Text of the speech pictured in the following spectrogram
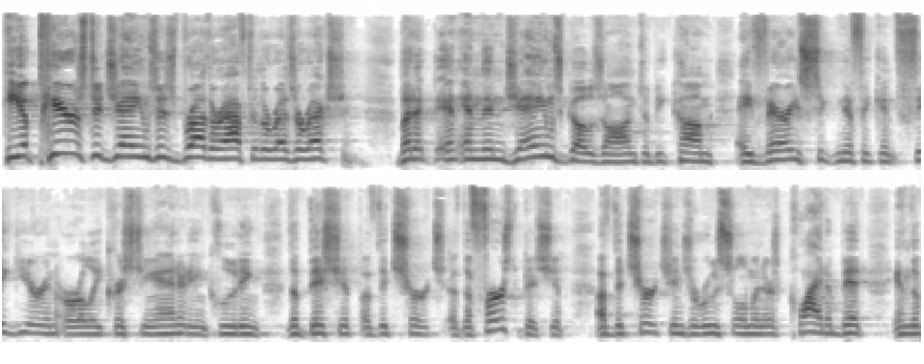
He appears to James, his brother, after the resurrection. But it, and, and then James goes on to become a very significant figure in early Christianity, including the bishop of the church, of the first bishop of the church in Jerusalem. And there's quite a bit in the,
